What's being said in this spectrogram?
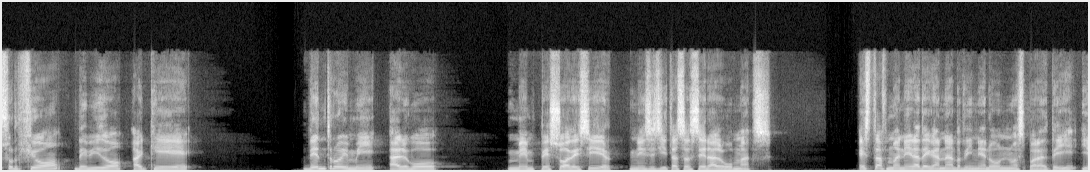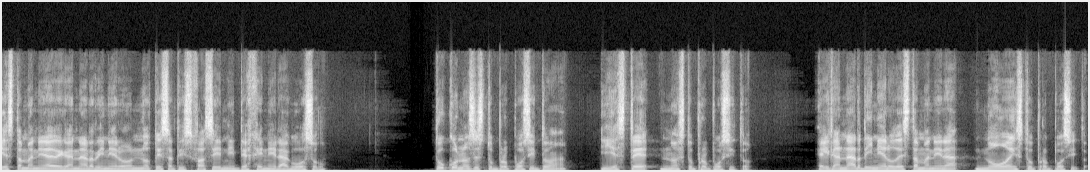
Surgió debido a que dentro de mí algo me empezó a decir, necesitas hacer algo más. Esta manera de ganar dinero no es para ti y esta manera de ganar dinero no te satisface ni te genera gozo. Tú conoces tu propósito y este no es tu propósito. El ganar dinero de esta manera no es tu propósito.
